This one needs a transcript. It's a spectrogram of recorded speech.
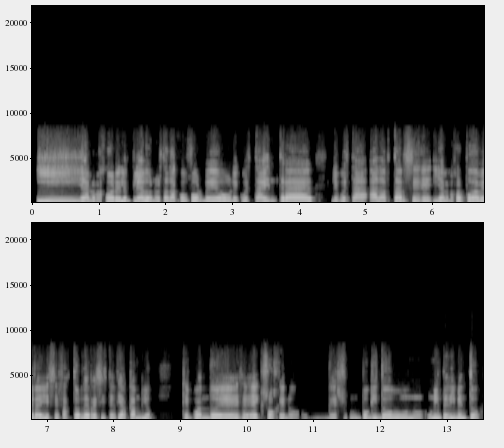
y a lo mejor el empleado no está tan conforme o le cuesta entrar, le cuesta adaptarse y a lo mejor puede haber ahí ese factor de resistencia al cambio que cuando es exógeno es un poquito un, impedimento,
